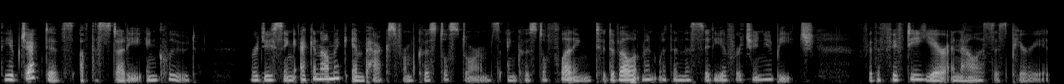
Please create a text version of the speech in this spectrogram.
The objectives of the study include reducing economic impacts from coastal storms and coastal flooding to development within the City of Virginia Beach for the 50-year analysis period,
